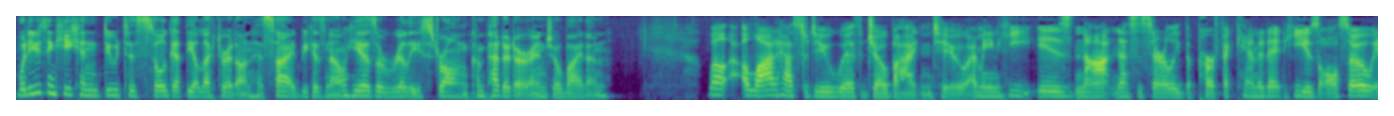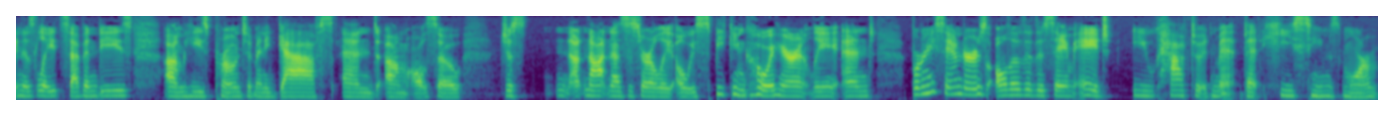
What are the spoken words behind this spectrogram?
What do you think he can do to still get the electorate on his side? Because now he has a really strong competitor in Joe Biden. Well, a lot has to do with Joe Biden, too. I mean, he is not necessarily the perfect candidate. He is also in his late 70s. Um, he's prone to many gaffes and um, also just not necessarily always speaking coherently. And Bernie Sanders, although they're the same age, you have to admit that he seems more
